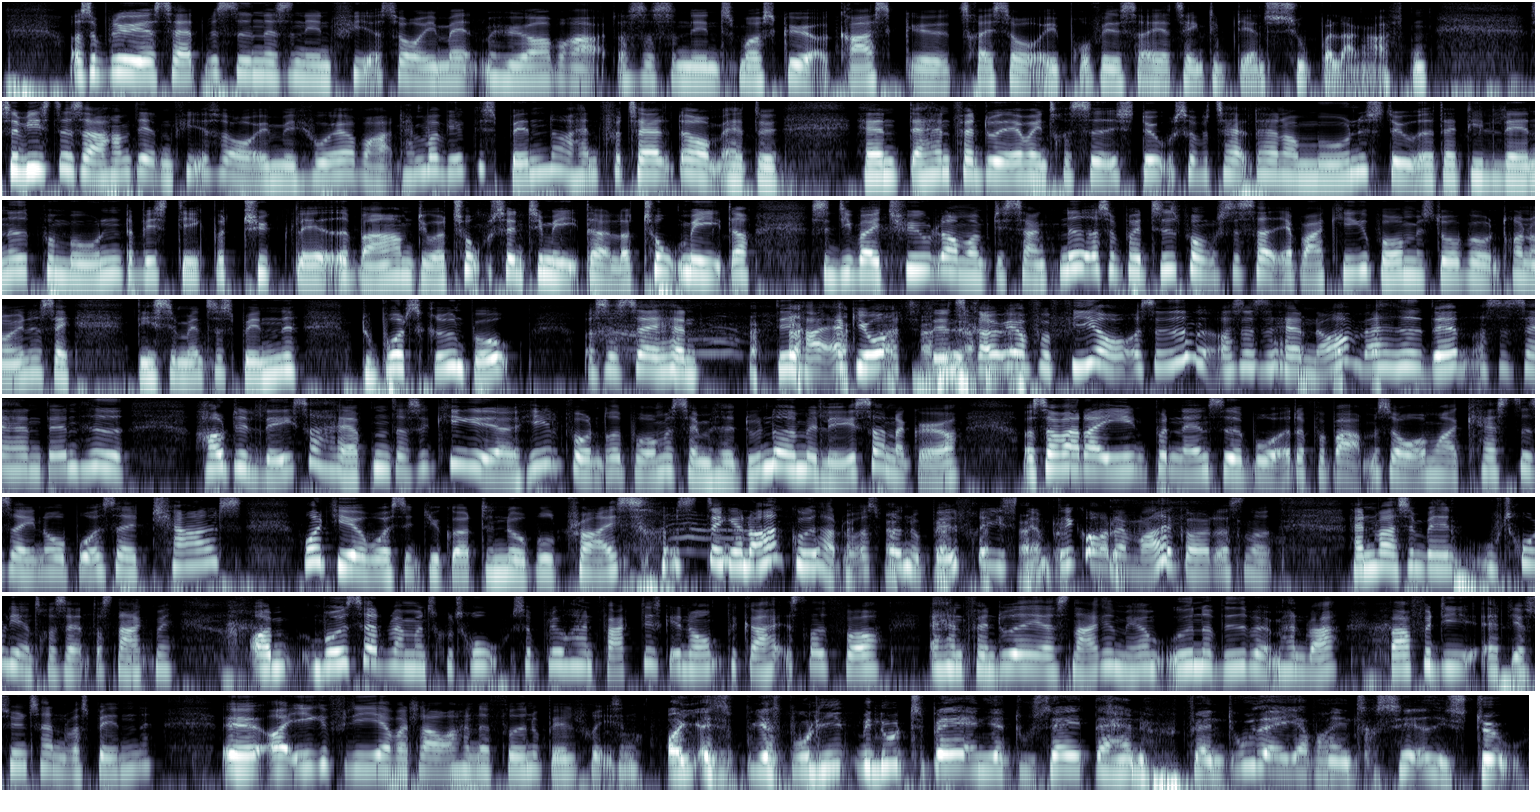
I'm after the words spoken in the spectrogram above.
højbords. Og så blev jeg sat ved siden af sådan en 80-årig mand med høreapparat, og så sådan en småskør, græsk øh, 60-årig professor. Jeg tænkte, det bliver en super lang aften. Så viste det sig, at ham der, den 80-årige med høreapparat, han var virkelig spændende, og han fortalte om, at øh, han, da han fandt ud af, at jeg var interesseret i støv, så fortalte han om månestøvet, at da de landede på månen, der vidste de ikke, hvor tykt laget var, om det var 2 cm eller 2 meter, så de var i tvivl om, om det sank ned, og så på et tidspunkt, så sad jeg bare og kiggede på ham med store beundrende øjne og sagde, det er simpelthen så spændende, du burde skrive en bog. Og så sagde han, det har jeg gjort, den skrev jeg for fire år siden, og så sagde han, nå, hvad hed den? Og så sagde han, den hed How Did Laser Happen? Og så kiggede jeg helt forundret på ham og sagde, havde du noget med laseren at gøre? Og så var der en på den anden side af bordet, der forbarmede sig over mig og kastede sig ind over bordet og sagde, Charles, what year was it you got the Nobel Prize? Og så tænkte jeg, nå gud, har du også fået Nobelprisen? Jamen, det går da meget godt og sådan noget. Han var simpelthen utrolig interessant at snakke med. Og modsat hvad man skulle tro, så blev han faktisk enormt begejstret for, at han fandt ud af, at jeg snakkede med ham, uden at vide, hvem han var. Bare fordi, at jeg syntes, han var spændende. Øh, og ikke fordi, jeg var klar over, at han havde fået Nobelprisen. Og jeg, jeg spurgte lige et minut tilbage, Anja. Du sagde, da han fandt ud af, at jeg var interesseret i støv.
